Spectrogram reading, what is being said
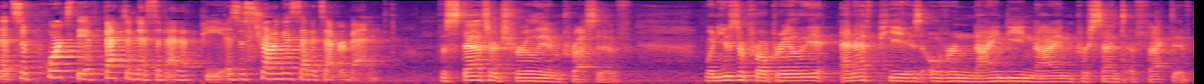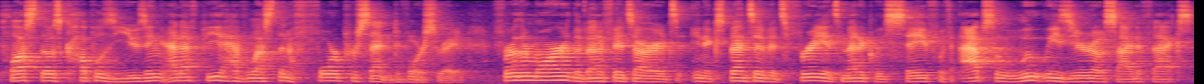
that supports the effectiveness of NFP is the strongest that it's ever been. The stats are truly impressive. When used appropriately, NFP is over 99% effective. Plus, those couples using NFP have less than a 4% divorce rate. Furthermore, the benefits are it's inexpensive, it's free, it's medically safe with absolutely zero side effects.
